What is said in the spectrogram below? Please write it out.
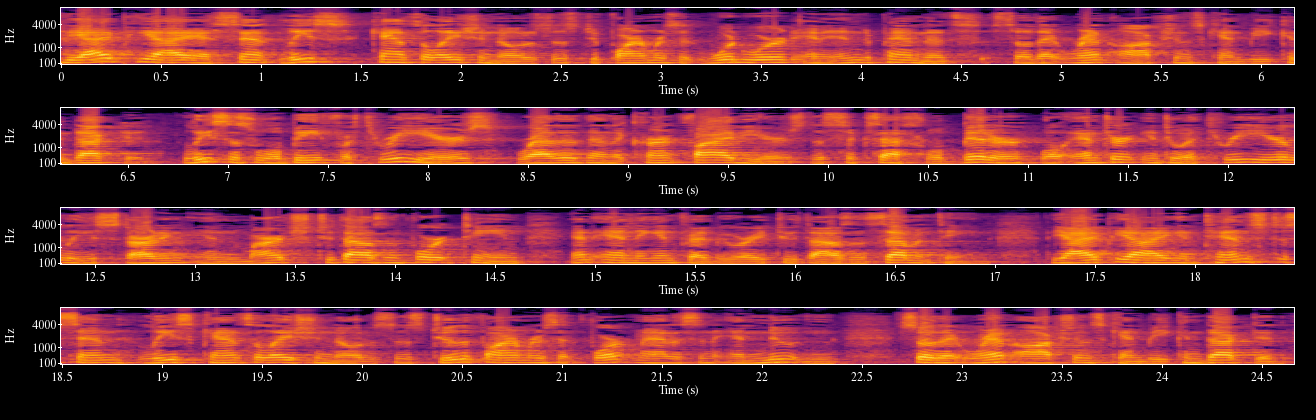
The IPI has sent lease cancellation notices to farmers at Woodward and Independence so that rent auctions can be conducted. Leases will be for three years rather than the current five years. The successful bidder will enter into a three year lease starting in March 2014 and ending in February 2017. The IPI intends to send lease cancellation notices to the farmers at Fort Madison and Newton so that rent auctions can be conducted,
